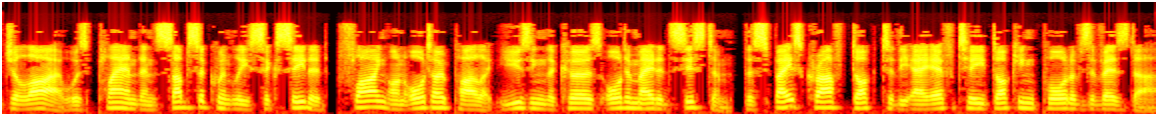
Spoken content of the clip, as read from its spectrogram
July was planned and subsequently succeeded, flying on autopilot using the Kurs automated system. The spacecraft docked to the AFT docking port of Zvezda.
